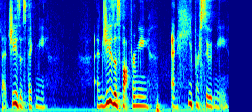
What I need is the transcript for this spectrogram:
that Jesus picked me, and Jesus fought for me, and He pursued me.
